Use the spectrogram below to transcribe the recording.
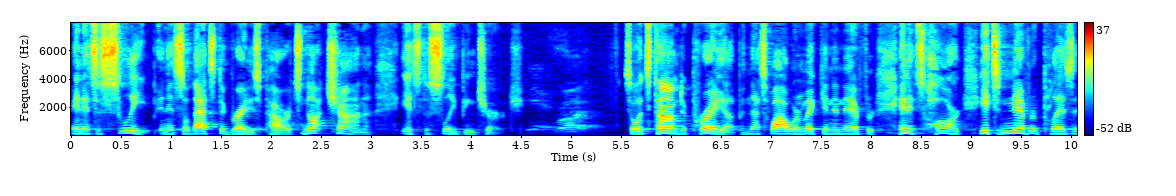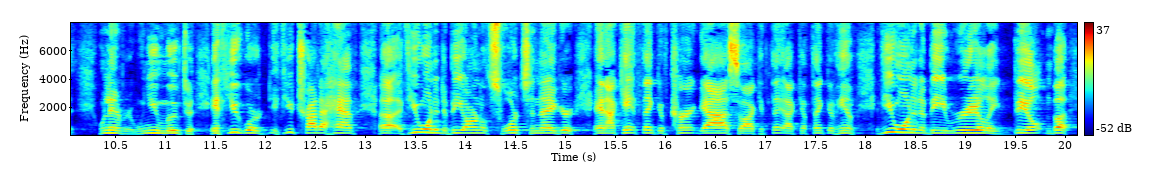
and it's asleep. And so that's the greatest power. It's not China, it's the sleeping church. So it's time to pray up, and that's why we're making an effort. And it's hard. It's never pleasant. Whenever when you move to, if you were, if you try to have, uh, if you wanted to be Arnold Schwarzenegger, and I can't think of current guys, so I can think, I can think of him. If you wanted to be really built, but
